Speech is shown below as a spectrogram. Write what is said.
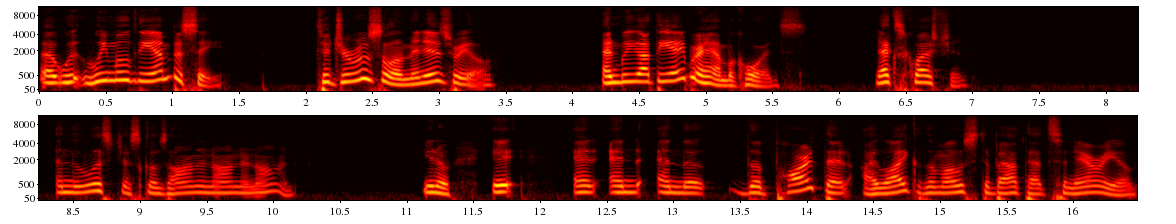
uh, we, we moved the embassy to Jerusalem in Israel, and we got the Abraham Accords. Next question. And the list just goes on and on and on. You know, it and and and the the part that I like the most about that scenario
